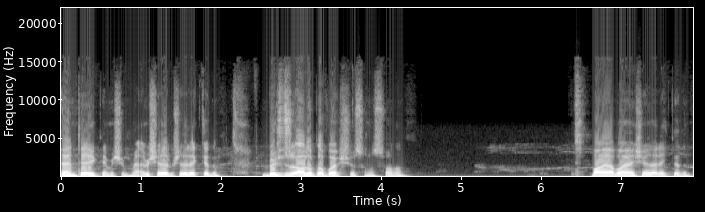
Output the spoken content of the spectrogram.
TNT eklemişim. Yani bir şeyler bir şeyler ekledim. 500 ağırlıkla başlıyorsunuz falan. Baya baya şeyler ekledim.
